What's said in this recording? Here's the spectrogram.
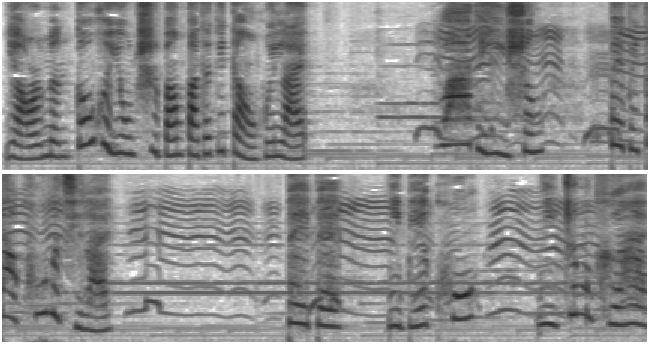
鸟儿们都会用翅膀把它给挡回来。哇的一声，贝贝大哭了起来。贝贝，你别哭，你这么可爱，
